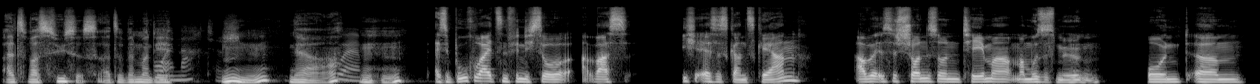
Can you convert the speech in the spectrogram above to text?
als was Süßes. Also wenn man oh, die. ein Nachtisch. Mhm, ja. Cool. Mhm. Also Buchweizen finde ich so was, ich esse es ganz gern, aber es ist schon so ein Thema, man muss es mögen. Mhm. Und ähm,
